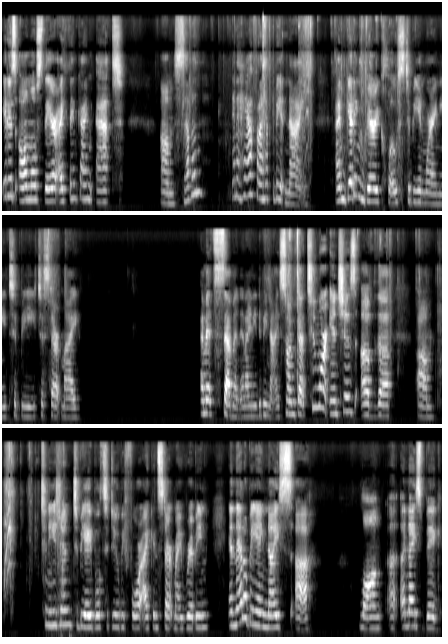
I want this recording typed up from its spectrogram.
It is almost there. I think I'm at um, seven and a half, and I have to be at nine. I'm getting very close to being where I need to be to start my, I'm at seven and I need to be nine. So I've got two more inches of the um, Tunisian to be able to do before I can start my ribbing. And that'll be a nice, uh, long, uh, a nice big,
